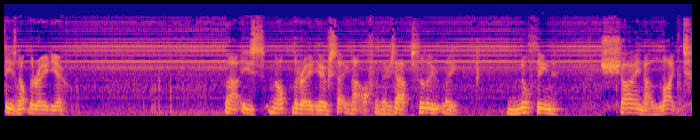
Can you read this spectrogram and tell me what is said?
is not the radio. That is not the radio setting that off, and there is absolutely nothing shine a light.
